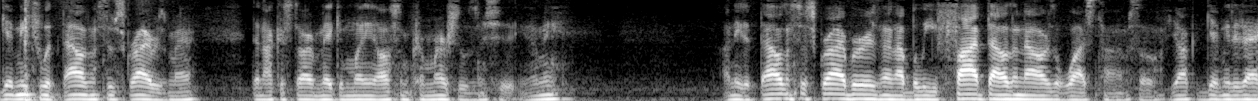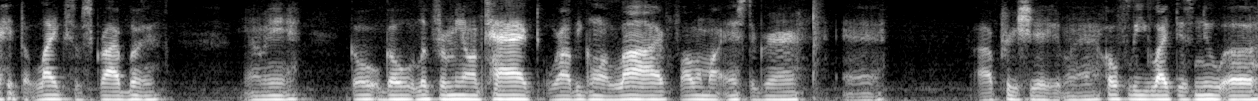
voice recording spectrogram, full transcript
get me to a thousand subscribers, man then I could start making money off some commercials and shit. You know what I mean? I need a thousand subscribers and I believe five thousand hours of watch time. So if y'all could get me to that, hit the like, subscribe button. You know what I mean? go go look for me on Tagged, where I'll be going live. Follow my Instagram, and I appreciate it, man. Hopefully you like this new uh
